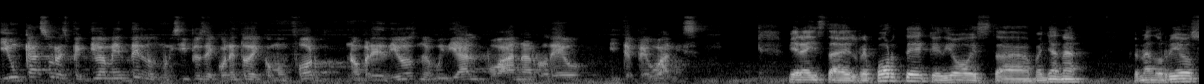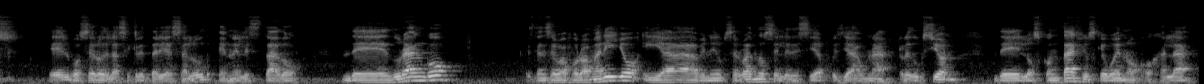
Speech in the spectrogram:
y un caso respectivamente en los municipios de Coneto de Comonfort, Nombre de Dios, Nuevo Ideal, Poana, Rodeo y Tepehuanes. Bien, ahí está el reporte que dio esta mañana Fernando Ríos, el vocero de la Secretaría de Salud en el estado de Durango. Está en semáforo amarillo y ha venido observando, se le decía pues ya una reducción de los contagios, que bueno, ojalá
